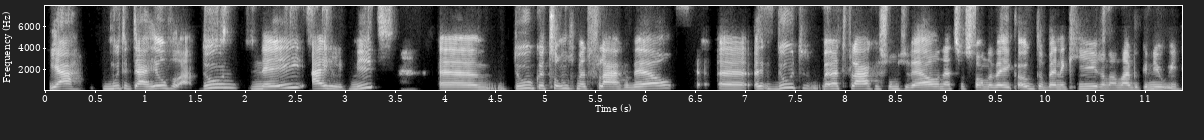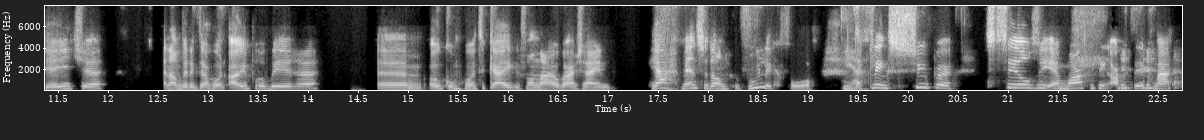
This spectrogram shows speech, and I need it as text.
ja, moet ik daar heel veel aan doen? Nee, eigenlijk niet. Um, doe ik het soms met vlagen wel? Uh, ik doe het met vlagen soms wel, net zoals van de week ook. Dan ben ik hier en dan heb ik een nieuw ideetje. En dan wil ik dat gewoon uitproberen. Um, ook om gewoon te kijken van, nou, waar zijn ja, mensen dan gevoelig voor? Ja. Dat klinkt super salesy en marketingachtig, maar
